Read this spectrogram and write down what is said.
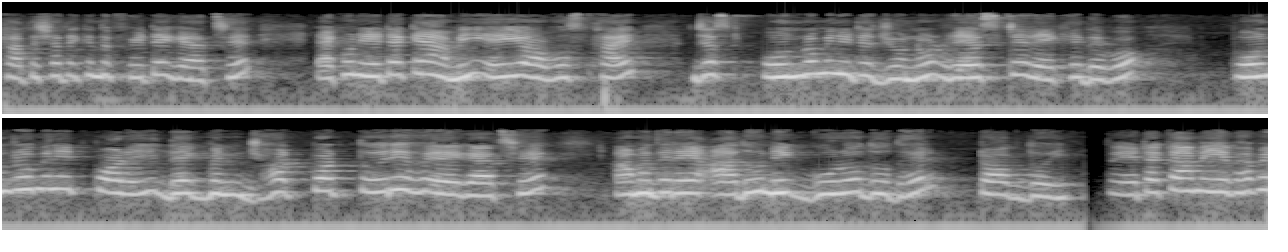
সাথে সাথে কিন্তু ফেটে গেছে। এখন এটাকে আমি এই অবস্থায় জাস্ট পনেরো মিনিটের জন্য রেস্টে রেখে দেব। পনেরো মিনিট পরেই দেখবেন ঝটপট তৈরি হয়ে গেছে আমাদের এই আধুনিক গুঁড়ো দুধের টক দই। তো এটাকে আমি এভাবে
